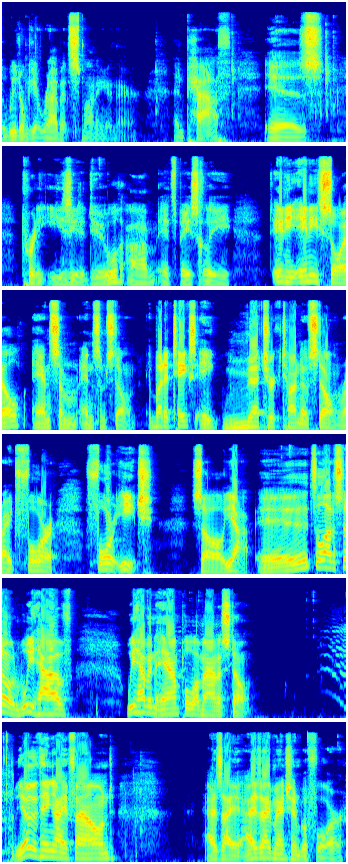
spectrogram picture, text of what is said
we don't get rabbits spawning in there. And path is pretty easy to do. Um, it's basically any any soil and some and some stone, but it takes a metric ton of stone, right? Four four each. So yeah, it's a lot of stone. We have we have an ample amount of stone. The other thing I found, as I as I mentioned before,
